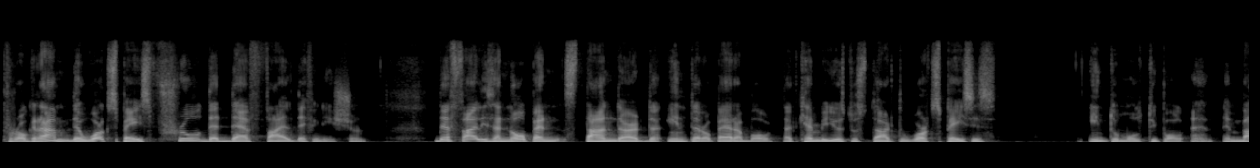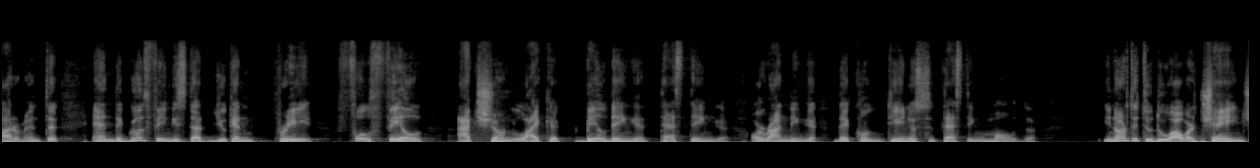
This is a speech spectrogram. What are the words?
program the workspace through the dev file definition. Dev file is an open standard interoperable that can be used to start workspaces into multiple uh, environment. And the good thing is that you can pre-fulfill action like building, testing, or running the continuous testing mode. In order to do our change,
